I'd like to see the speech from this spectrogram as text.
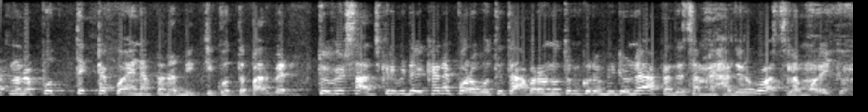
আপনারা প্রত্যেকটা কয়েন আপনারা বিক্রি করতে পারবেন। তো আজকের ভিডিও এখানে, পরবর্তীতে আবার নতুন কোনো ভিডিও নয় আপনাদের সামনে হাজির হব। আসসালামু আলাইকুম।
